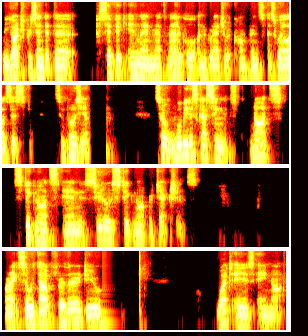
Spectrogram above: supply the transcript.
we got to present at the Pacific Inland Mathematical Undergraduate Conference, as well as this symposium. So we'll be discussing knots, stick knots, and pseudo stick knot projections. All right, so without further ado, what is a knot?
